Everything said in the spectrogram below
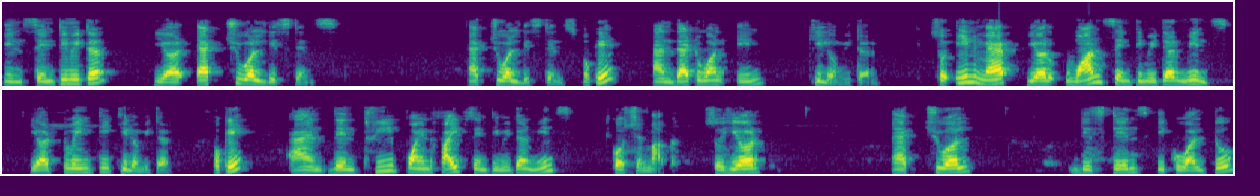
in centimeter here actual distance actual distance okay? And that one in kilometer. So in map here 1 centimeter means here 20 kilometer okay? And then 3.5 centimeter means question mark. So here actual distance equal to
